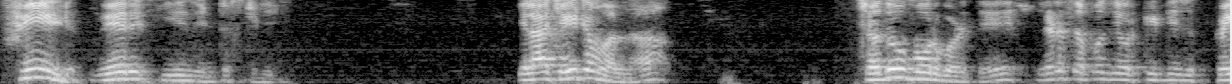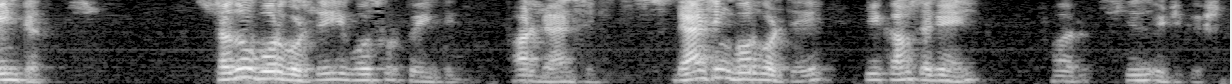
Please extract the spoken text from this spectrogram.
field where he is interested in ఇలా చేయటం వల్ల చదువు బోర్ కొడితే let suppose your kid is painter చదువు బోర్ కొడితే హీ గోస్ ఫర్ పెయింటింగ్ ఫర్ డాన్సింగ్ డాన్సింగ్ బోర్ కొడితే హీ కమ్స్ అగైన్ ఫర్ హిజ్ ఎడ్యుకేషన్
